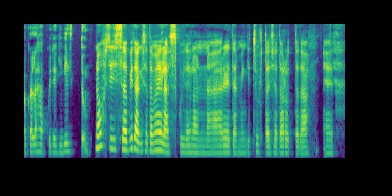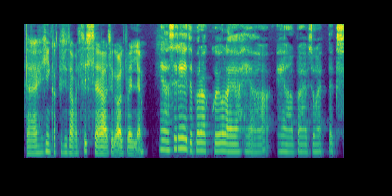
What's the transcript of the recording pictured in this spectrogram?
aga läheb kuidagi viltu. noh, siis äh, pidage seda meeles, kui teil on äh, reedel mingid suhteasjad arutada, et äh, hingake sügavalt sisse ja sügavalt välja. ja see reede paraku ei ole jah, hea, hea päev suheteks.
